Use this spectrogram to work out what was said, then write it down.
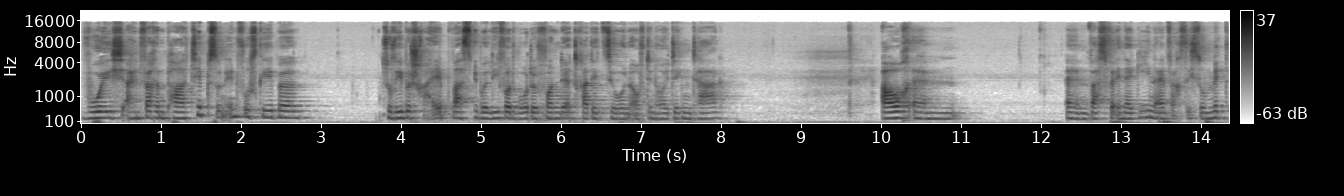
wo ich einfach ein paar Tipps und Infos gebe, sowie beschreibe, was überliefert wurde von der Tradition auf den heutigen Tag. Auch ähm, ähm, was für Energien einfach sich so mit,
